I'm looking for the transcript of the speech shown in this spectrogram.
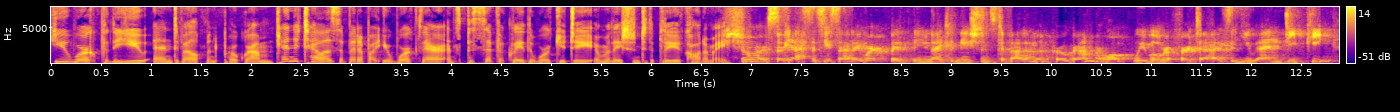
you work for the UN Development Programme. Can you tell us a bit about your work there and specifically the work you do in relation to the blue economy? Sure. So, yes, as you said, I work with the United Nations Development Programme, or what we will refer to as UNDP.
